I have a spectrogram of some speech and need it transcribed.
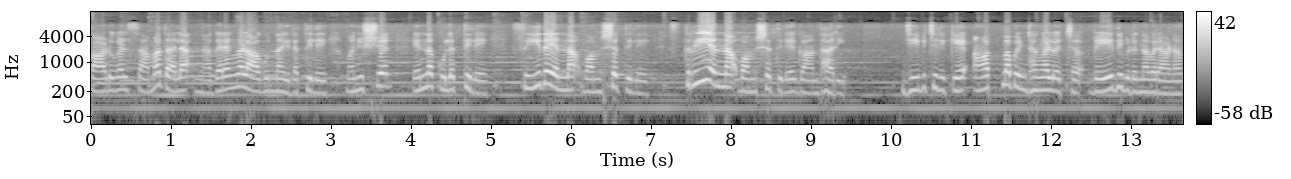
കാടുകൾ സമതല നഗരങ്ങളാകുന്ന ഇടത്തിലെ മനുഷ്യൻ എന്ന കുലത്തിലെ സീത എന്ന വംശത്തിലെ സ്ത്രീ എന്ന വംശത്തിലെ ഗാന്ധാരി. ജീവിച്ചിരിക്കെ ആത്മപിണ്ഡങ്ങൾ വെച്ച് വേദി വിടുന്നവരാണ്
